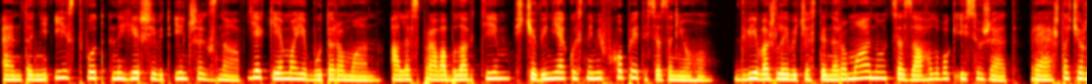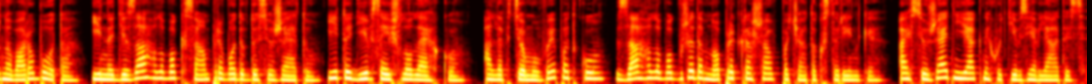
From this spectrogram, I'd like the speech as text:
Ентоні Іствуд не гірше від інших знав, яким має бути роман, але справа була в тім, що він якось не міг вхопитися за нього. Дві важливі частини роману це заголовок і сюжет, решта чорнова робота. Іноді заголовок сам приводив до сюжету, і тоді все йшло легко. Але в цьому випадку заголовок вже давно прикрашав початок сторінки, а сюжет ніяк не хотів з'являтись.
